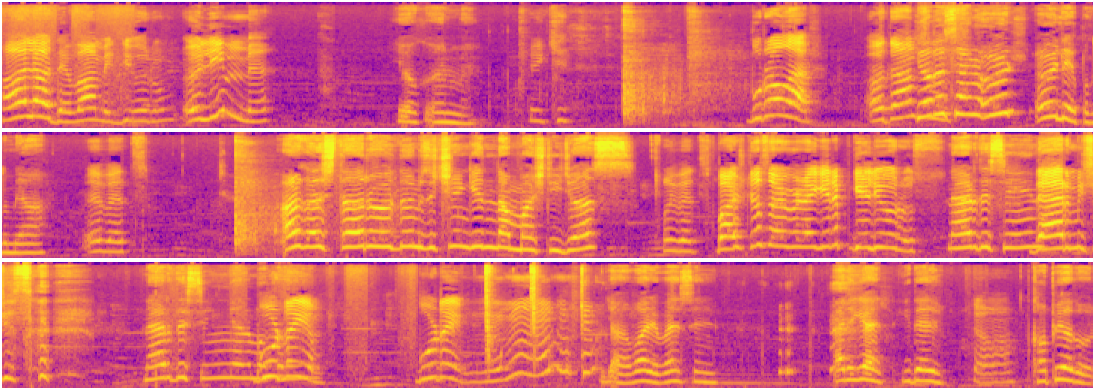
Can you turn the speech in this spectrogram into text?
hala devam ediyorum. Öleyim mi? Yok ölme. Peki. Buralar. Adam. Ya da sen öl. Öyle yapalım ya. Evet. Arkadaşlar öldüğümüz için yeniden başlayacağız. Evet. Başka server'a girip geliyoruz. Neredesin? Dermişiz. Neredesin? Gel bakalım. Buradayım. Buradayım. Ya var ya ben senin. Hadi gel gidelim. tamam. Kapıya doğru.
